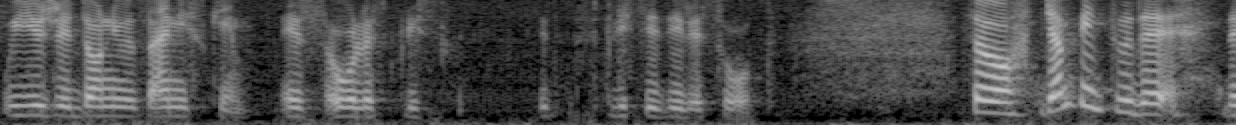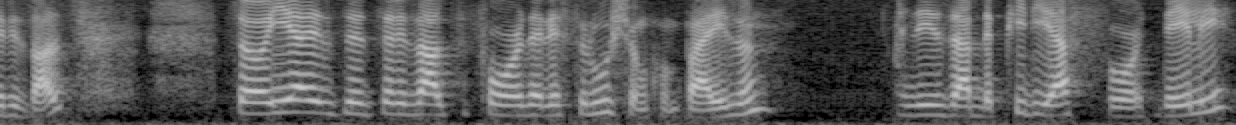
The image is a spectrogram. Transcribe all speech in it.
We usually don't use any scheme. It's all explicitly resolved. So jumping to the, the results. So here is the, the results for the resolution comparison. And these are the PDF for daily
